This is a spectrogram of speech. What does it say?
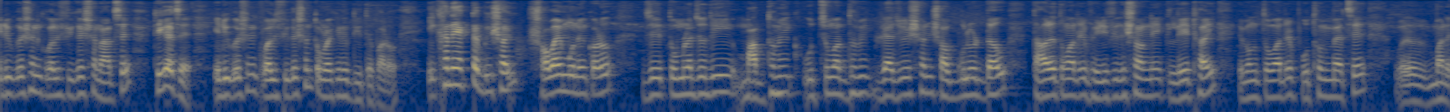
এডুকেশন কোয়ালিফিকেশান আছে, ঠিক আছে? এডুকেশন কোয়ালিফিকেশান তোমরা কিন্তু দিতে পারো। এখানে একটা বিষয় সবাই মনে করো যে তোমরা যদি মাধ্যমিক, উচ্চ মাধ্যমিক গ্র্যাজুয়েশন সবগুলোর দাও, তাহলে তোমাদের ভেরিফিকেশন অনেক লেট হয় এবং তোমাদের প্রথম ম্যাচে মানে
